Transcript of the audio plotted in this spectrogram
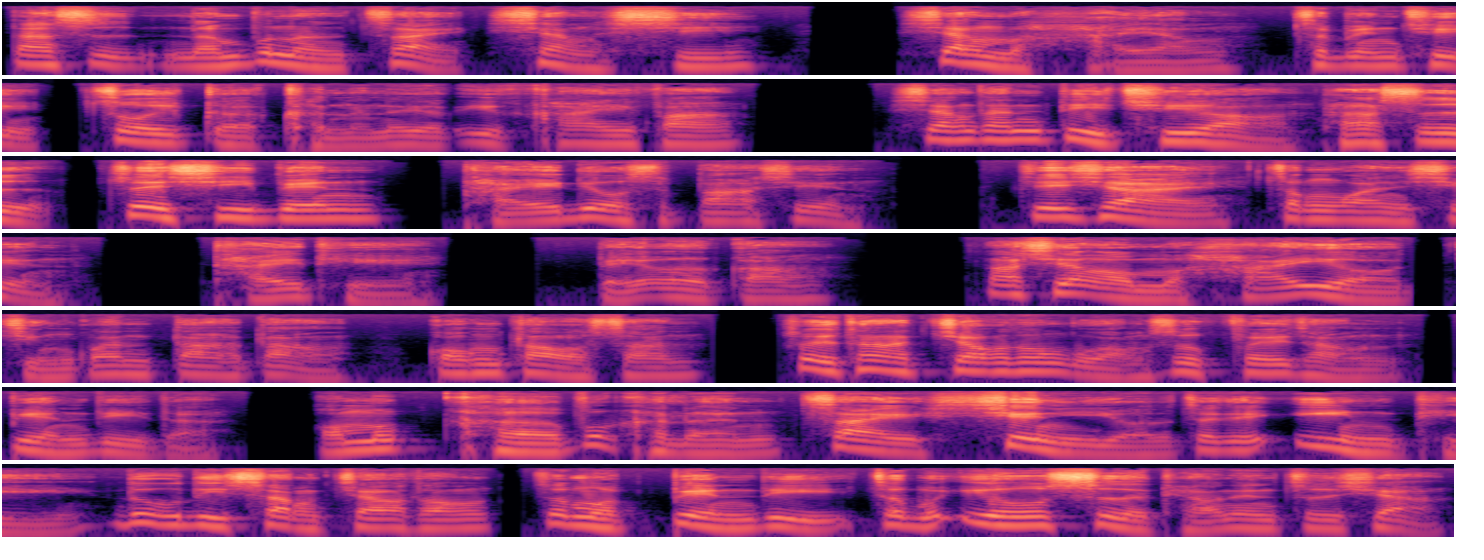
但是能不能再向西、向海洋这边去做一个可能的一个开发？香山地区啊，它是最西边台六十八线，接下来中湾线、台铁、北二高，那现在我们还有景观大道、公道山，所以它的交通网是非常便利的。我们可不可能在现有的这些硬体陆地上交通这么便利、这么优势的条件之下？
